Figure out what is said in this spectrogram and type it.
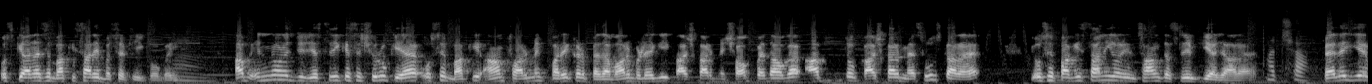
उसके आने से बाकी सारी बसें ठीक हो गई। हम्म। अब इन्होंने जिस तरीके से शुरू किया है उससे बाकी आम फ़ार्मिंग पर एकड़ पैदावार बढ़ेगी काशकार में शौक पैदा होगा। अब तो काशकार महसूस कर रहा है कि उसे पाकिस्तानी और इंसान तस्लीम किया जा रहा है। अच्छा। पहले ये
